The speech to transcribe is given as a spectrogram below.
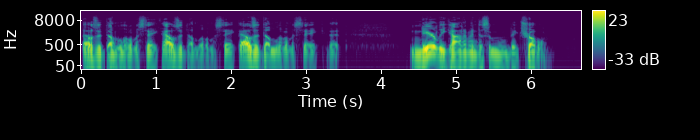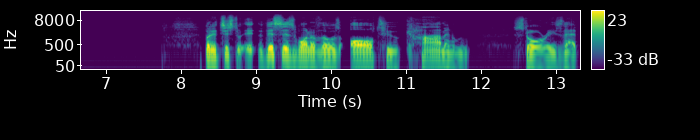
that was a dumb little mistake. That was a dumb little mistake. That was a dumb little mistake that nearly got him into some big trouble. But it's just, it, this is one of those all too common stories that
